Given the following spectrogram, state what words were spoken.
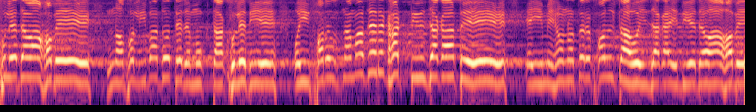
খুলে দেওয়া হবে। নফল ইবাদতের মুখটা খুলে দিয়ে ওই ফরজ নামাজের ঘাটতির জায়গাতে এই মেহনতের ফলটা ওই জায়গায় দিয়ে দেওয়া হবে।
